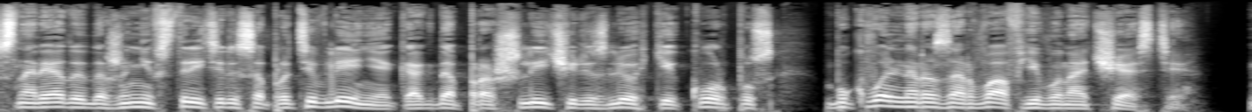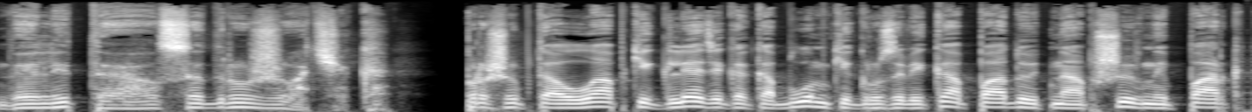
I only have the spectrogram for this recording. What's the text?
Снаряды даже не встретили сопротивления, когда прошли через легкий корпус, буквально разорвав его на части. «Долетался, дружочек», – прошептал Лапки, глядя, как обломки грузовика падают на обширный парк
